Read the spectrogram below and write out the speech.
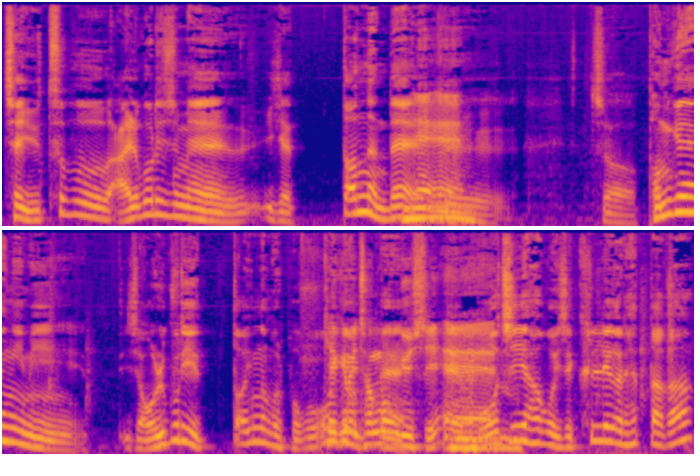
제 유튜브 알고리즘에 이게 떴는데 네. 그, 저 범규 형님이 이제 얼굴이 떠 있는 걸 보고 어, 개그맨 이거- 정범균 씨. 네, 예. 뭐지 하고 이제 클릭을 했다가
